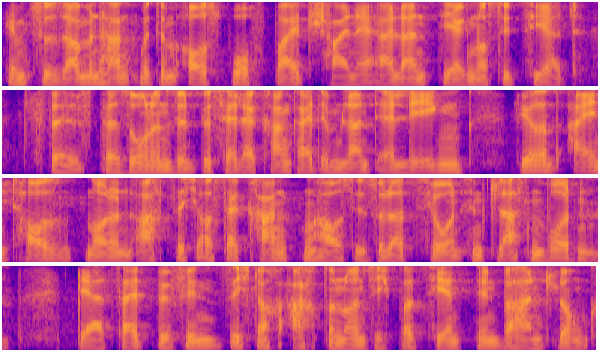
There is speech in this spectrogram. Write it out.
im Zusammenhang mit dem Ausbruch bei China Airlines diagnostiziert. Zwölf Personen sind bisher der Krankheit im Land erlegen, während 1089 aus der Krankenhausisolation entlassen wurden. Derzeit befinden sich noch 98 Patienten in Behandlung.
